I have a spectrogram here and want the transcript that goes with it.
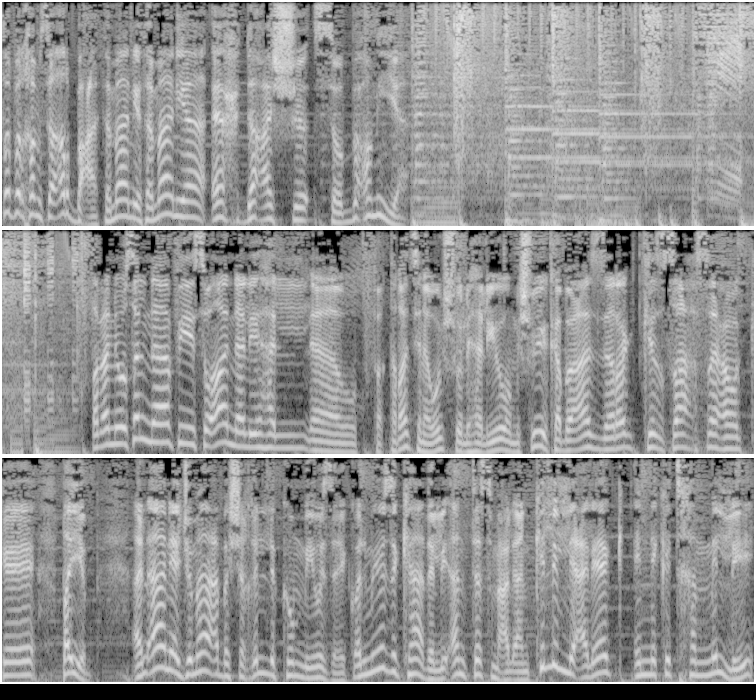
صفر خمسة أربعة ثمانية ثمانية إحدى عشر سبعمية. طبعا وصلنا في سؤالنا لهال آه، فقرتنا وشو لهاليوم؟ إيش فيك أبو عز؟ ركز صح صح okay. طيب الآن يا جماعة بشغل لكم music وال music هذا اللي أنت تسمع الآن كل اللي عليك إنك تخمن لي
